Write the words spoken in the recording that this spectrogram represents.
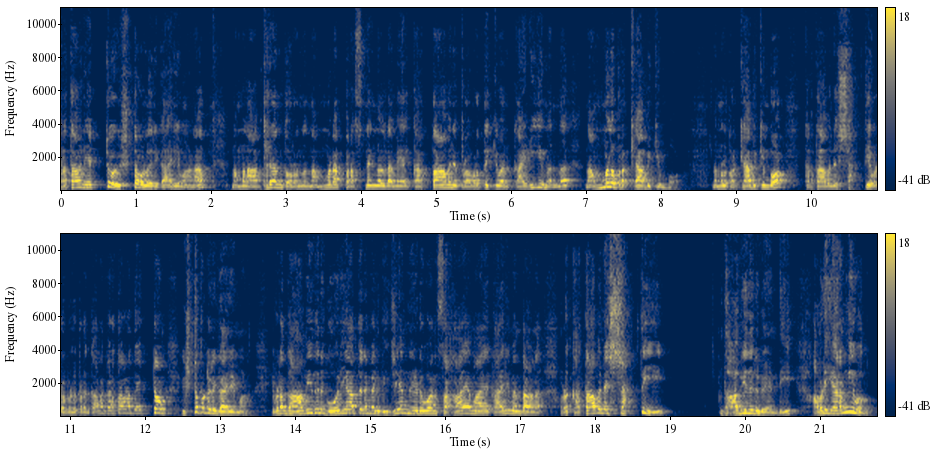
കർത്താവിന് ഏറ്റവും ഇഷ്ടമുള്ള ഒരു കാര്യമാണ് നമ്മൾ അധരം തുറന്ന് നമ്മുടെ പ്രശ്നങ്ങളുടെ മേൽ കർത്താവിന് പ്രവർത്തിക്കുവാൻ കഴിയുമെന്ന് നമ്മൾ പ്രഖ്യാപിക്കുമ്പോൾ. നമ്മൾ പ്രഖ്യാപിക്കുമ്പോൾ കർത്താവിന്റെ ശക്തി അവിടെ വെളിപ്പെടും. കാരണം കർത്താവിന് അത് ഏറ്റവും ഇഷ്ടപ്പെട്ട ഒരു കാര്യമാണ്. ഇവിടെ ദാവീദിന് ഗോലിയാത്തിന് മേൽ വിജയം നേടുവാൻ സഹായമായ കാര്യം എന്താണ്? അവിടെ കർത്താവിന്റെ ശക്തി ദാവീദിന് വേണ്ടി അവിടെ ഇറങ്ങി വന്നു.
